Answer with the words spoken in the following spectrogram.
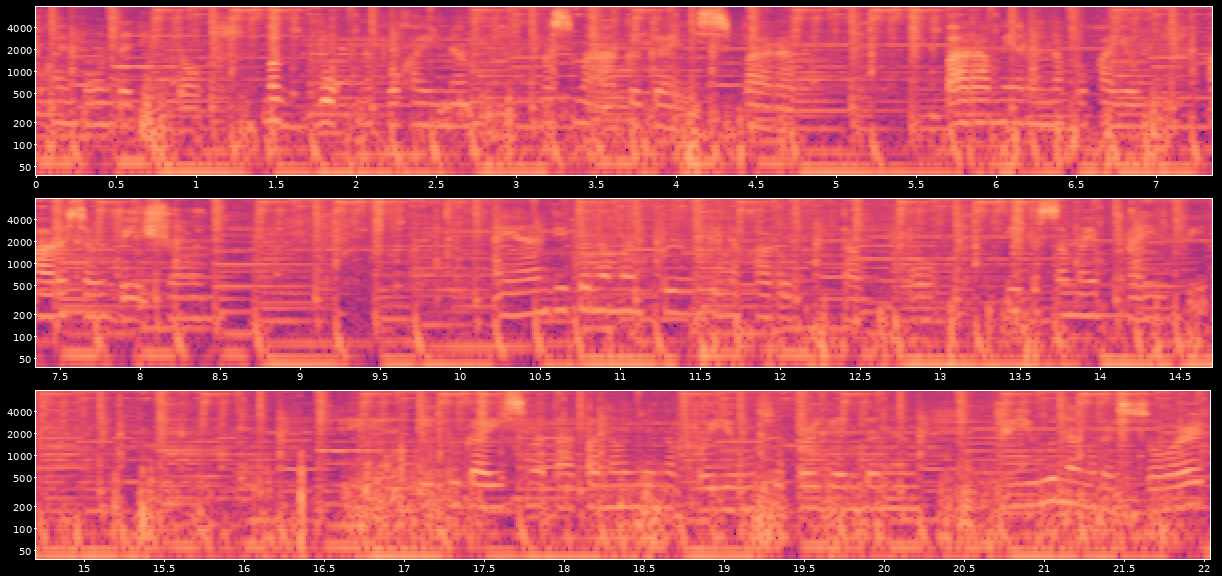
po kayong pumunta dito, mag-book na po kayo ng mas maaga guys para para meron na po kayong ah, reservation. Ayan, dito naman po yung pinaka-rooftop po. Dito sa may private. Ayan, dito guys, matatanaw nyo na po yung super ganda ng view ng resort.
